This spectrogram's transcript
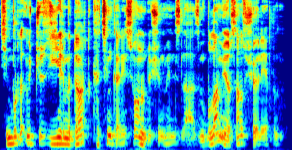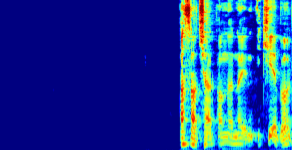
Şimdi burada 324 kaçın karesi onu düşünmeniz lazım. Bulamıyorsanız şöyle yapın. Asal çarpanlarını ayırın. 2'ye böl.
